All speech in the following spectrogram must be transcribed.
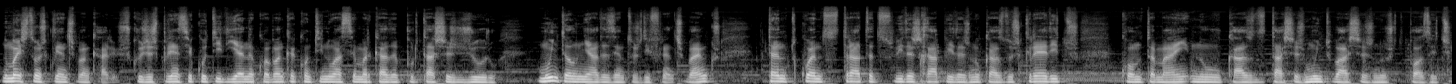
No meio estão os clientes bancários, cuja experiência cotidiana com a banca continua a ser marcada por taxas de juro muito alinhadas entre os diferentes bancos, tanto quando se trata de subidas rápidas no caso dos créditos, como também no caso de taxas muito baixas nos depósitos.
